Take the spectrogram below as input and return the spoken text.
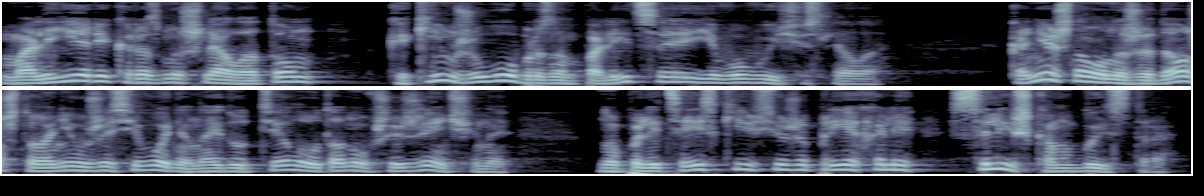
Мальерик размышлял о том, каким же образом полиция его вычислила. Конечно, он ожидал, что они уже сегодня найдут тело утонувшей женщины, но полицейские все же приехали слишком быстро –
